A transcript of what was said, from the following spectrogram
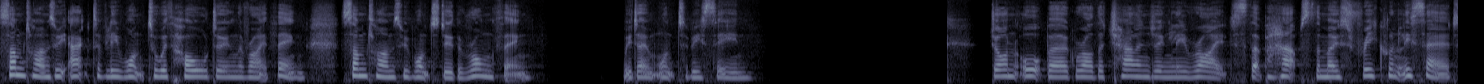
Sometimes we actively want to withhold doing the right thing. Sometimes we want to do the wrong thing. We don't want to be seen. John Ortberg rather challengingly writes that perhaps the most frequently said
